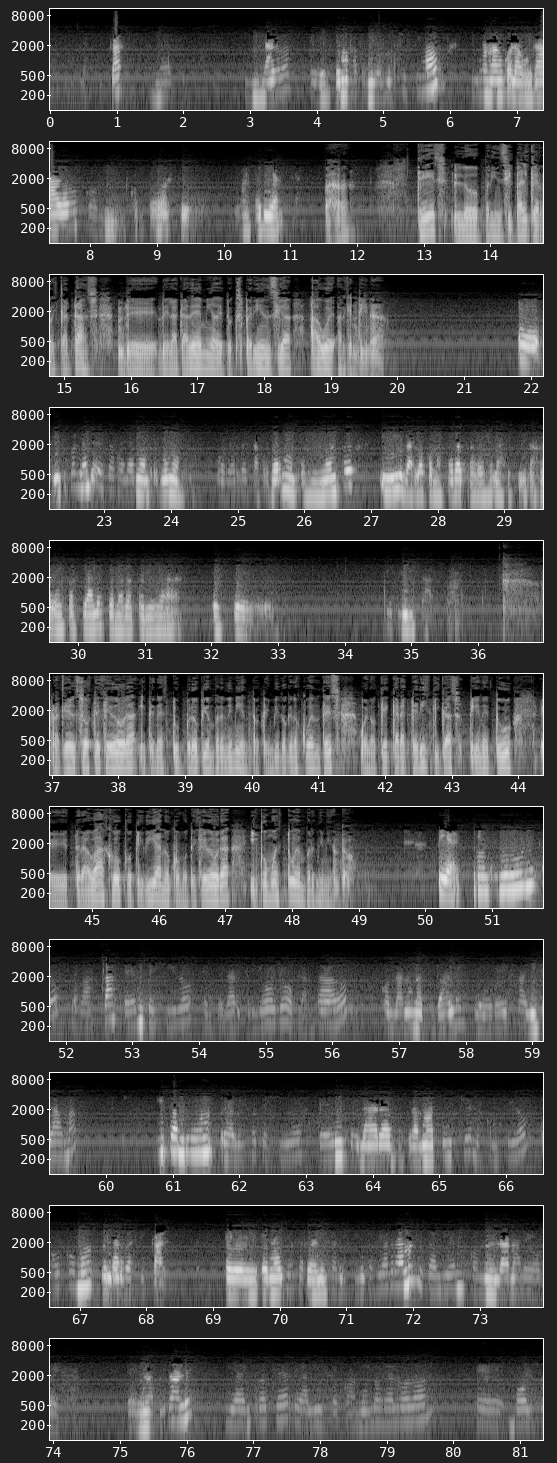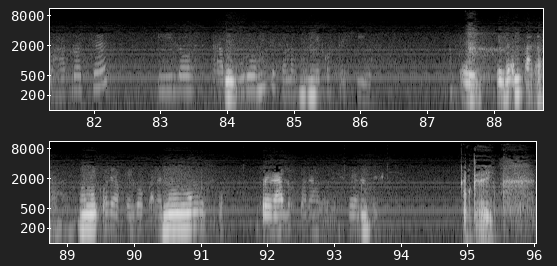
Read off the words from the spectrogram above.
Janet y Milagros, eh, hemos aprendido muchísimo y nos han colaborado con, con toda su, su experiencia. Ajá. ¿Qué es lo principal que rescatás de, de la academia, de tu experiencia AWE Argentina? Eh, principalmente desarrollar mi emprendimiento, poder desarrollar mi emprendimiento y darlo a conocer a través de las distintas redes sociales que no lo tenía este, visibilizado. Raquel, sos tejedora y tenés tu propio emprendimiento. Te invito a que nos cuentes, bueno, qué características tiene tu eh, trabajo cotidiano como tejedora y cómo es tu emprendimiento. Bien, mi emprendimiento se basa en tejido en telar criollo o plantado con lanas naturales de oveja y llama y también realizo tejidos en telar ancestral mapuche, más conocido, como telar vertical. Eh, en ellos se realizan distintos diagramas y también con lana de oveja eh, naturales y en crochet realizo con hilos de algodón eh, bolsos a crochet y los amigurumi que son los muñecos tejidos que van para muñecos de apego para niños regalos para adolescentes Ok.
